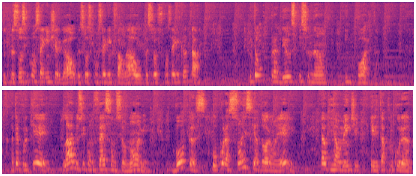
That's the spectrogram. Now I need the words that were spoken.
do que pessoas que conseguem enxergar, ou pessoas que conseguem falar, ou pessoas que conseguem cantar. Então, para Deus isso não importa. Até porque lábios que confessam o seu nome, bocas ou corações que adoram a Ele, é o que realmente Ele está procurando.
